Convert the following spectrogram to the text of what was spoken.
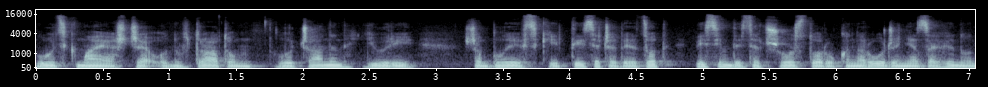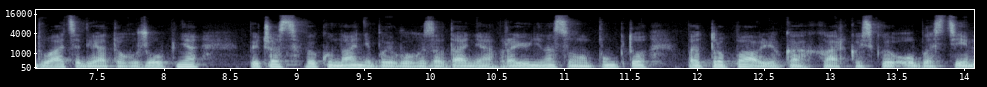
Луцьк має ще одну втрату. Лучанин Юрій Шабливський, 1986 року народження, загинув 29 жовтня під час виконання бойового завдання в районі населеного пункту Петропавлівка Харківської області.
